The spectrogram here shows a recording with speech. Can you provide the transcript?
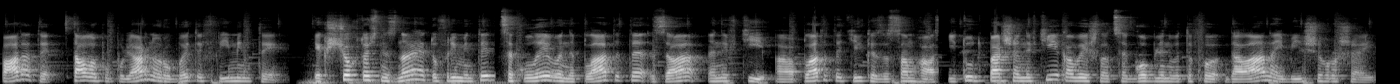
падати, стало популярно робити фрімінти. Якщо хтось не знає, то фрімінти це коли ви не платите за NFT, а платите тільки за сам газ. І тут перша NFT, яка вийшла, це Goblin WTF, дала найбільше грошей.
